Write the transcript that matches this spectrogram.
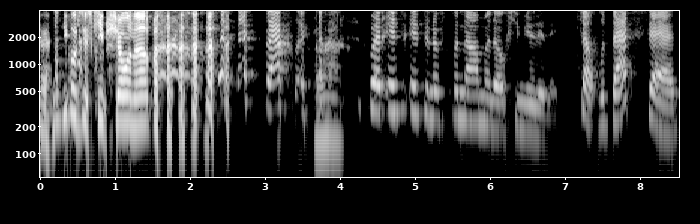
Um, people just keep showing up. exactly. but it's it's in a phenomenal community. So with that said,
